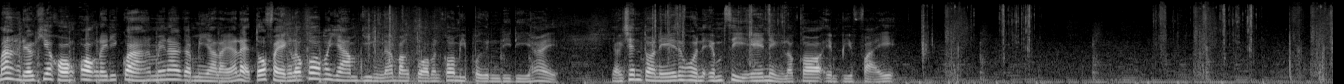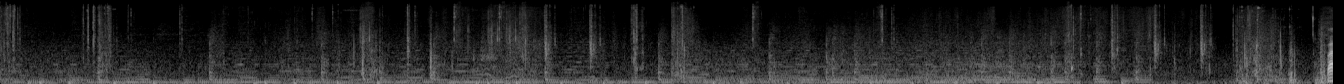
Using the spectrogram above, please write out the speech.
มาเดี๋ยวเคลียร์ของออกเลยดีกว่า ไม่น่าจะมีอะไรแล้วแหละ ตัวแฝงเราก็พยายามยิงนะ บางตัวมันก็มีปืนดีๆให้ อย่างเช่นตัวนี้ทุกคน M4A1 แล้วก็ MP5 ไป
